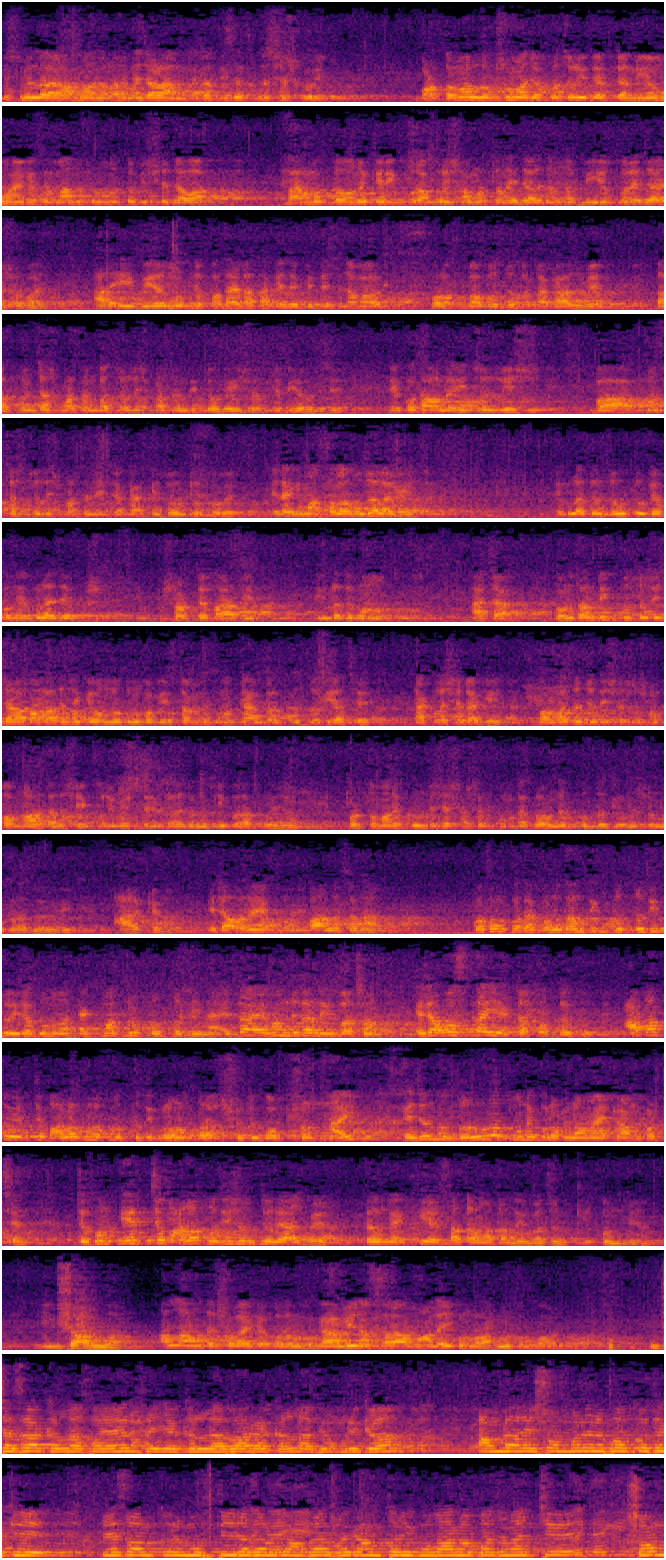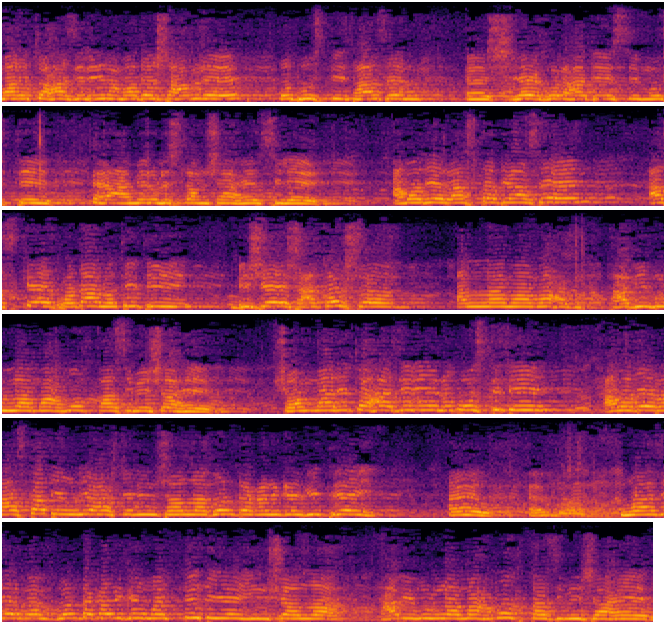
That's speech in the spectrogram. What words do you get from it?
বিসমিল্লাহ রহমান রহিমে। জানান এটা শেষ করি। বর্তমান লোকসমাজে প্রচলিত একটা নিয়ম হয়ে গেছে, মানুষ উন্নত বিশ্বে যাওয়া। তার মধ্যে অনেকেরই পুরোপুরি সামর্থ্য নেই, যার জন্য বিয়ে করে যায় সবাই। আর এই বিয়ের মধ্যে কথা এটা থাকে যে, বিদেশে যাওয়ার খরচ বাবদ যত টাকা আসবে, তার পঞ্চাশ পার্সেন্ট বা চল্লিশ পার্সেন্ট দিতে হবে, এই সত্যি বিয়ে হচ্ছে। এ কথা হলো, এই চল্লিশ বা পঞ্চাশ চল্লিশ পার্সেন্ট এই টাকা কি যৌতুক হবে? এটা কি মাসালা বোঝা লাগে? এগুলাতে যৌতুক এবং এগুলা যে শর্তে ফাঁসি, এগুলাতে কোনো আচ্ছা গণতান্ত্রিক পদ্ধতি ছাড়া বাংলাদেশে কি অন্য কোনো ভাবে ইসলামী হুকুমত কায়ম করার পদ্ধতি আছে? থাকলে সেটা কি বাংলাদেশ যদি শেষে সম্ভব না হয়, তাহলে সেই পরিবেশ তৈরি করার জন্য কি করা প্রয়োজন? বর্তমানে কোন দেশের শাসন ক্ষমতা গ্রহণের পদ্ধতি অনুসরণ করা জরুরি? আর কেন? এটা অনেক লম্বা আলোচনা। প্রথম কথা, গণতান্ত্রিক পদ্ধতি তো এটা কোনো একমাত্র পদ্ধতি না। এটা এখন যেটা নির্বাচন, এটা অস্থায়ী একটা পদ্ধতি। আপাতত এর চেয়ে ভালো কোনো পদ্ধতি গ্রহণ করার সুযোগ অপশন নাই। এজন্য জরুরত মনে করে ওলামা একরাম করছেন। যখন এর চেয়ে ভালো পজিশন চলে আসবে, তখন কি সাতা মাতা নির্বাচন? কি করবে ইনশাআল্লাহ। আল্লাহ আমাদের সবাইকে কবুল করুক। আমিন। আসসালামু আলাইকুম রহমতুল্লাহ জাজাকাল্লাহ খায়ের হাইয়াকাল্লাহ, বারাকাল্লাহ ফি উমরিকা। আমরা এই সম্মানের পক্ষ থেকে মুফতি রেজালকে আমরা আন্তরিক মোবারকবাদ জানাচ্ছি। সম্মানিত হাজিরিন আমাদের সামনে উপস্থিত আছেন শেখুল হাদিস মুফতি আমিরুল ইসলাম সাহেব সিলেট আমাদের রাস্তাতে আছেন আজকে প্রধান অতিথি, বিশেষ আকর্ষণ আল্লামা হাবিবুল্লাহ মাহমুদ কাসিমি সাহেব। সম্মানিত হাজিরিন, উপস্থিতি আমাদের রাস্তাতে, উনি আসছেন ইনশাল্লাহ ঘণ্টা খানিকের ভিতরেই ঘণ্টা খানিকের মধ্যে দিয়ে ইনশাল্লাহ হাবিবুল্লাহ মাহমুদ কাসিমি সাহেব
